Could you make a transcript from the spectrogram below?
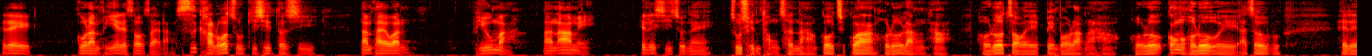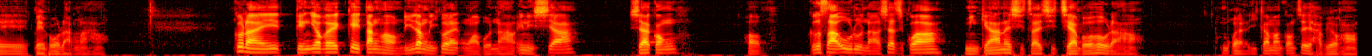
迄个高南平迄个所在啦。斯卡罗族其实都是南台湾、皮马、南阿美迄个时阵的族群统称啦。吼，有一寡河洛人吼，河洛族的北部人啦吼，河洛讲河洛话也做迄个北部人啦吼。过来订约的过当吼，李让你过来换文啦吼，因为写写讲吼格杀勿论啊，写一寡物件安尼实在是诚无好啦吼。无怪伊感觉讲即个合约吼，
